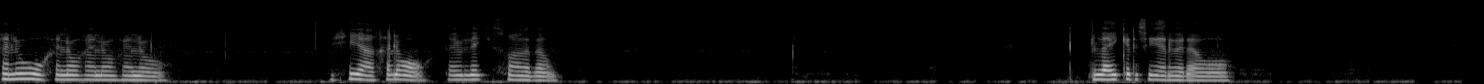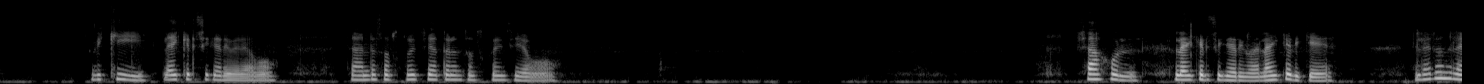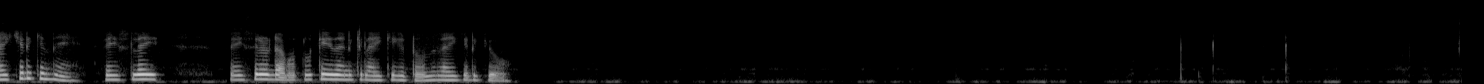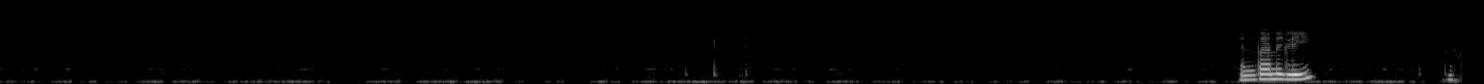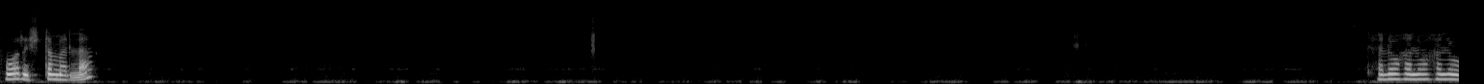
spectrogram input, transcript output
Hello hello hello hello ഹിയ hello ലൈവിലേക്ക് സ്വാഗതം ലൈക്ക് അടിച്ച് കയറി വരാവോ വിക്കി ലൈക്ക് അടിച്ച് കയറി വരാവോ ചാനൽ സബ്സ്ക്രൈബ് ചെയ്യാത്തവരും സബ്സ്ക്രൈബ് ചെയ്യാവോ? ഷാഹുൽ ലൈക്ക് അടിച്ച് കയറി വാ ലൈക്ക് അടിക്കേ എല്ലാവരും ഒന്ന് ലൈക്ക് അടിക്കുന്നേ. ഫേസിൽ ഫേസിൽ ഡബിൾ ക്ലിക്ക് ചെയ്താൽ എനിക്ക് ലൈക്ക് കിട്ടും. ഒന്ന് ലൈക്ക് അടിക്കുമോ എന്താണ് ലീ? ബിഫോർ ഇഷ്ടമല്ല. Hello hello hello.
